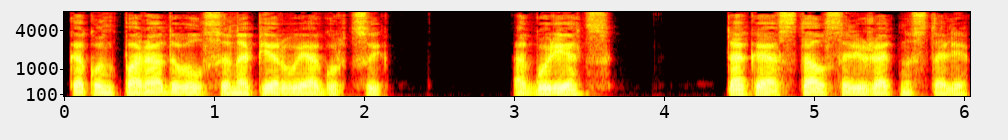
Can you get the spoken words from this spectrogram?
как он порадовался на первые огурцы огурец так и остался лежать на столе.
